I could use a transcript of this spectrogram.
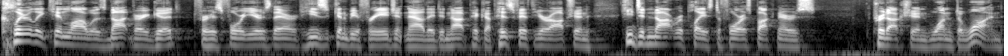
Clearly, Kinlaw was not very good for his four years there. He's going to be a free agent now. They did not pick up his fifth year option. He did not replace DeForest Buckner's production one to one.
